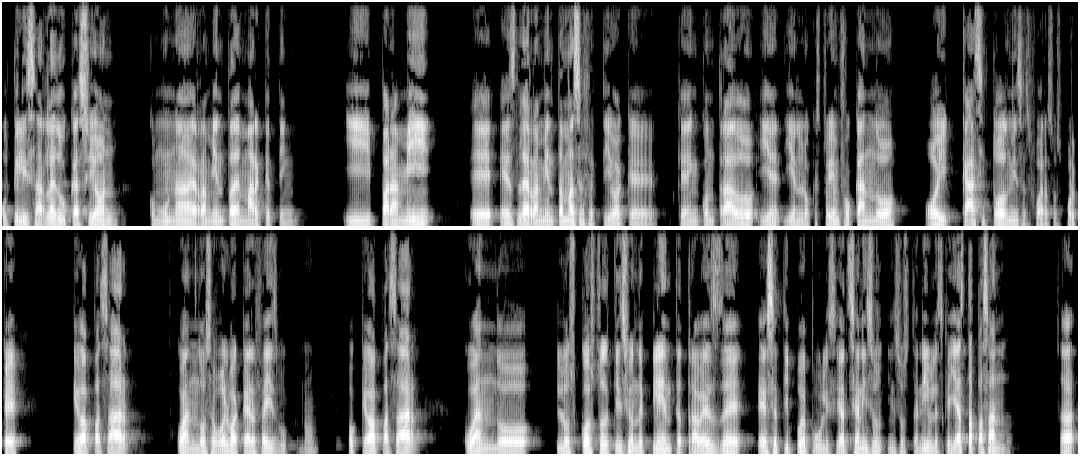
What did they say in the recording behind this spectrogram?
utilizar la educación como una herramienta de marketing y para mí eh, es la herramienta más efectiva que, he encontrado y, en lo que estoy enfocando hoy casi todos mis esfuerzos. Porque, ¿qué va a pasar cuando se vuelva a caer Facebook? ¿no? ¿O qué va a pasar cuando los costos de adquisición de cliente a través de ese tipo de publicidad sean insostenibles? Que ya está pasando. O sea,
